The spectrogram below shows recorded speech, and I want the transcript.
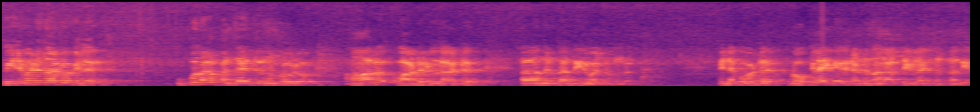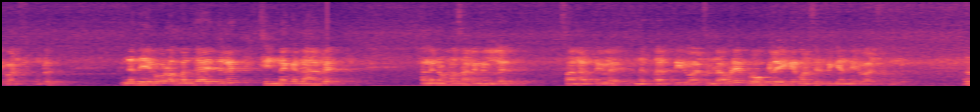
പീരുമേട് താലൂക്കിൽ ഉപ്പുതറ പഞ്ചായത്തിൽ നമ്മളൊരു ആറ് വാർഡുകളിലായിട്ട് നിർത്താൻ തീരുമാനിച്ചിട്ടുണ്ട്. പിന്നെ പോയിട്ട് ബ്ലോക്കിലേക്ക് രണ്ട് സ്ഥാനാർത്ഥികളെ നിർത്താൻ തീരുമാനിച്ചിട്ടുണ്ട്. പിന്നെ ദേവികുളം പഞ്ചായത്തിൽ ചിന്നക്കനാൽ അങ്ങനെയുള്ള സ്ഥലങ്ങളിൽ സ്ഥാനാർത്ഥികളെ നിർത്താൻ തീരുമാനിച്ചിട്ടുണ്ട്. അവിടെ ബ്ലോക്കിലേക്ക് മത്സരിപ്പിക്കാൻ തീരുമാനിച്ചിട്ടുണ്ട്. അത്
